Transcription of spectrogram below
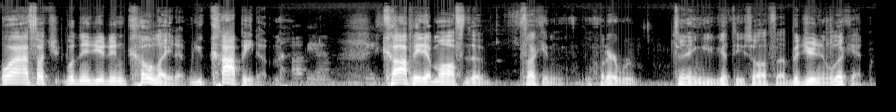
Well, I thought you, well then you didn't collate them. You copied them. Copied them Copied them off the fucking whatever thing you get these off of, but you didn't look at. Them.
